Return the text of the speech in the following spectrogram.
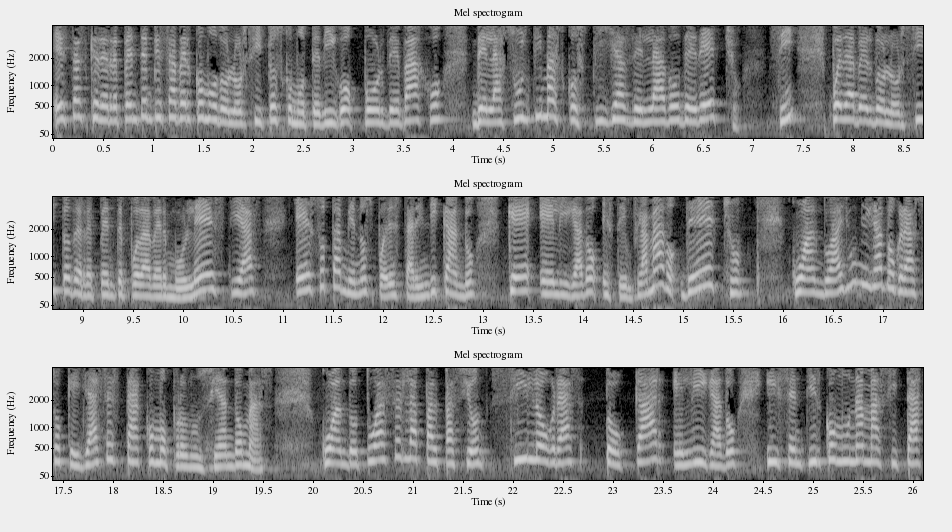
estas que de repente empieza a ver como dolorcitos, como te digo, por debajo de las últimas costillas del lado derecho. ¿Sí? Puede haber dolorcito, de repente puede haber molestias. Eso también nos puede estar indicando que el hígado está inflamado. De hecho, cuando hay un hígado graso que ya se está como pronunciando más, cuando tú haces la palpación, sí logras tocar el hígado y sentir como una masita,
